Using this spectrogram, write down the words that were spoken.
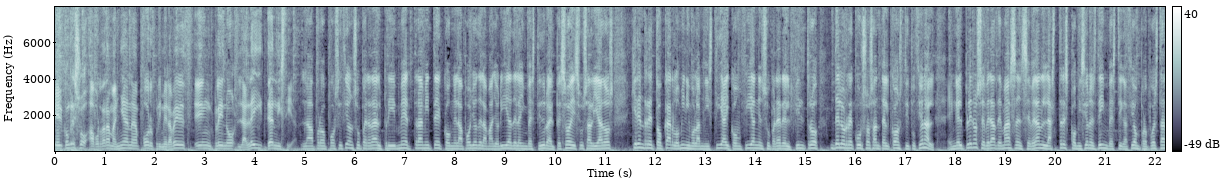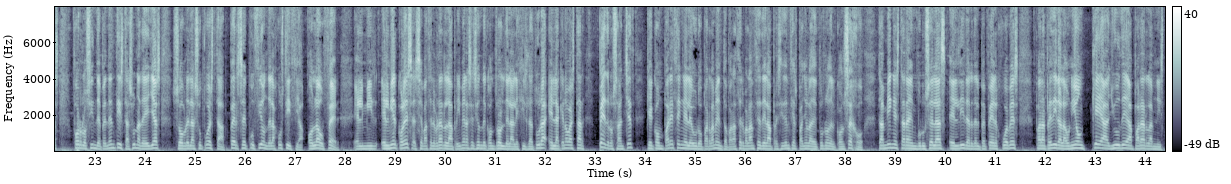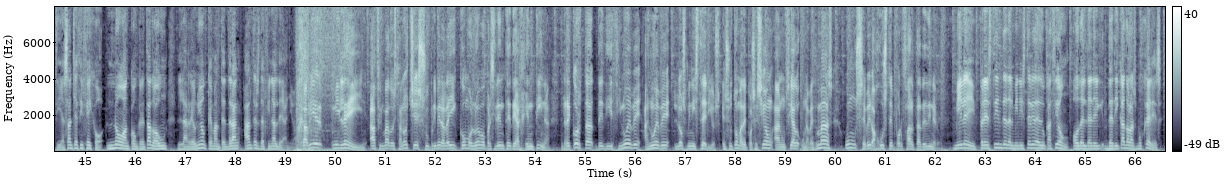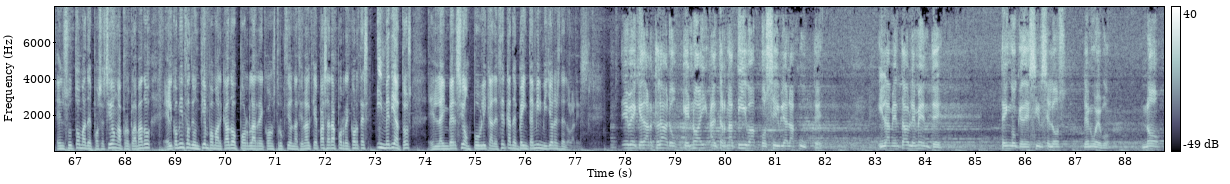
El Congreso abordará mañana por primera vez en pleno la ley de amnistía. La proposición superará el primer trámite con el apoyo de la mayoría de la investidura. El PSOE y sus aliados quieren retocar lo mínimo la amnistía y confían en superar el filtro de los recursos ante el Constitucional. En el Pleno se verá además, se verán las tres comisiones de investigación propuestas por los independentistas, una de ellas sobre la supuesta persecución de la justicia o lawfare. El, el miércoles se va a celebrar la primera sesión de control de la legislatura en la que no va a estar Pedro Sánchez, que comparece en el Europarlamento para hacer balance de la presidencia española de turno del Consejo. También estará en Bruselas el líder del PP el jueves para pedir a la Unión que ayude a parar la amnistía. Sánchez y Feijóo no han concretado aún la reunión que mantendrán antes de final de año. Javier Milei ha firmado esta noche su primera ley como nuevo presidente de Argentina. Recorta de 19 a 9 los ministerios. En su toma de posesión ha anunciado una vez más un severo ajuste por falta de dinero. Milei prescinde del Ministerio de Educación o del dedicado a las mujeres. En su toma de posesión ha proclamado el comienzo de un tiempo marcado por la reconstrucción nacional que pasará por recortes inmediatos en la inversión pública de cerca de 20.000 millones de dólares. Debe quedar claro que no hay alternativa posible al ajuste. Y lamentablemente tengo que decírselos de nuevo, no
